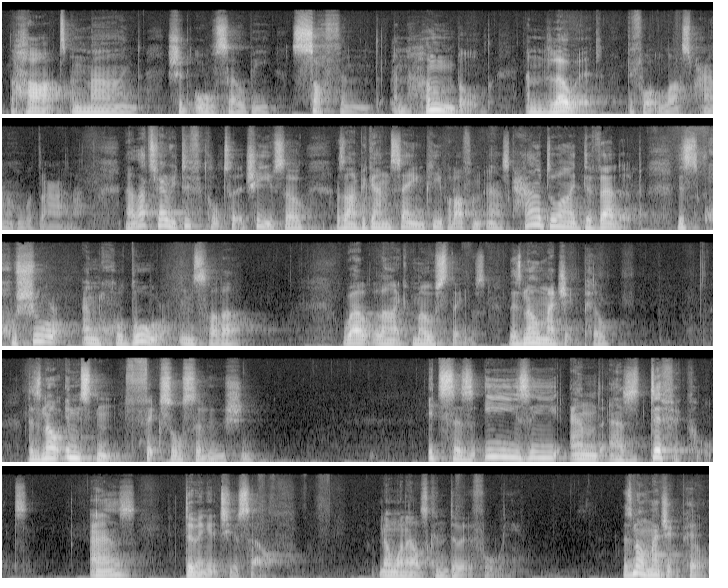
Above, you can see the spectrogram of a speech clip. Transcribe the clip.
The heart and mind should also be softened and humbled and lowered before Allah subhanahu wa ta'ala. Now that's very difficult to achieve. So, as I began saying, people often ask, how do I develop this khushu' and khudu' in salah? Well, like most things, there's no magic pill. There's no instant fix or solution. It's as easy and as difficult as doing it to yourself. No one else can do it for you. There's no magic pill.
